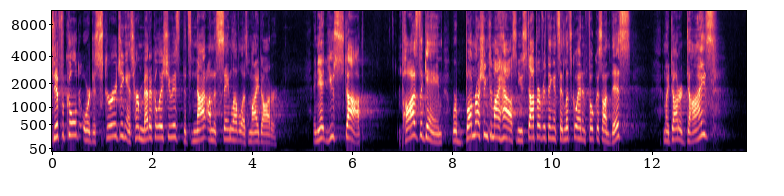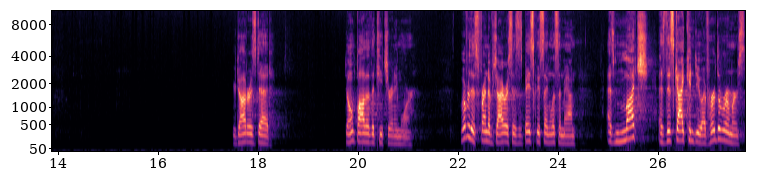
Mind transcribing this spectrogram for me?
difficult or discouraging as her medical issue is, that's not on the same level as my daughter. And yet you stop, pause the game, we're bum rushing to my house, and you stop everything and say, let's go ahead and focus on this. And my daughter dies? Your daughter is dead. Don't bother the teacher anymore. Whoever this friend of Jairus is, is basically saying, listen, man, as much as this guy can do, I've heard the rumors,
